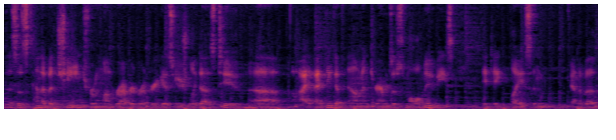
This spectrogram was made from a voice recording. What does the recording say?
this is kind of a change from what Robert Rodriguez usually does too. Uh, I, I think of him in terms of small movies. They take place in kind of a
